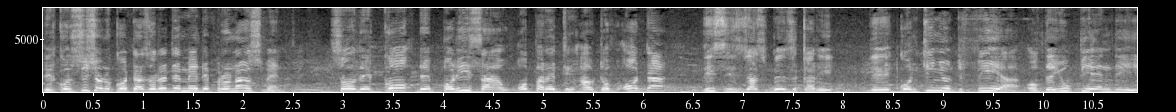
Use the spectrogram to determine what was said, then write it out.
the Constitutional Court has already made a pronouncement. So the, co- the police are operating out of order. This is just basically the continued fear of the UPND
